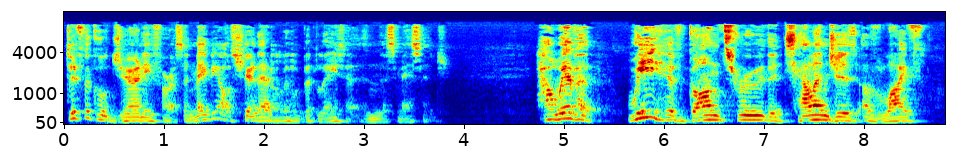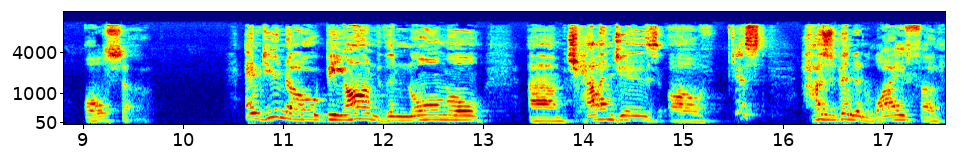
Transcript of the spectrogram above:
difficult journey for us, and maybe I'll share that a little bit later in this message. However, we have gone through the challenges of life also. And you know, beyond the normal um, challenges of just husband and wife, of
